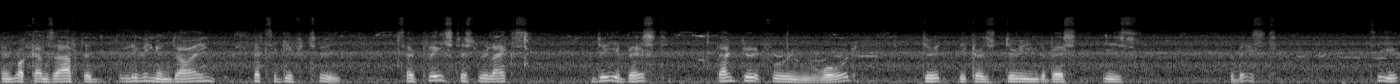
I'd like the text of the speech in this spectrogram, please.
And what comes after living and dying, that's a gift too. So please just relax, do your best. Don't do it for a reward. Do it because doing the best is the best. See you.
